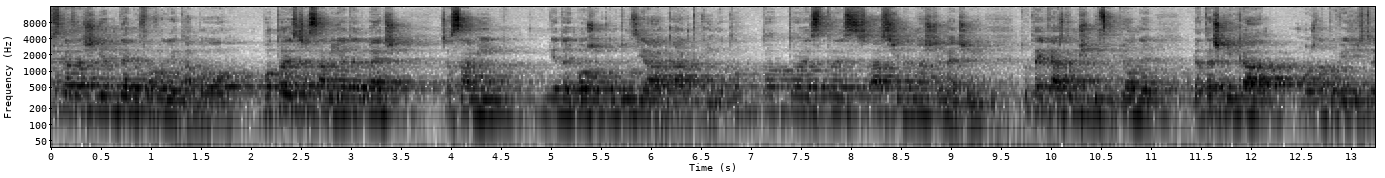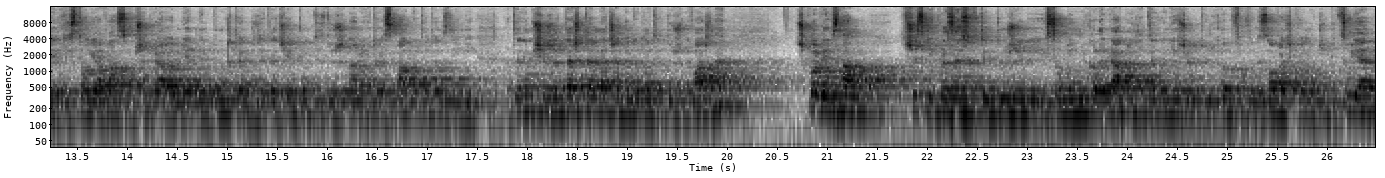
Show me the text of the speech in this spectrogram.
wskazać jednego faworyta, bo, bo to jest czasami jeden mecz, czasami, nie daj Boże, kontuzja, kartki, no to, to, to, jest, to jest aż 17 meczy. I tutaj każdy musi być skupiony. Ja też kilka, można powiedzieć, tej historii awansu przegrałem jednym punktem, gdzie traciłem punkty z drużynami, które spadły potem z ligi. Dlatego myślę, że też te mecze będą dla tych drużyn ważne. Aczkolwiek znam wszystkich prezesów tych drużyn i są moimi kolegami, dlatego nie chciałbym tu nikogo faworyzować, komu kibicuję.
